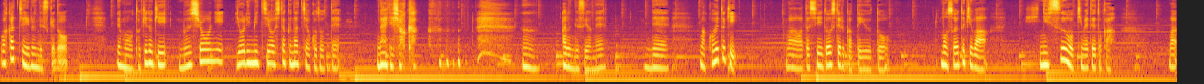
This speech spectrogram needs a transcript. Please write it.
分かっちゃいるんですけどでも時々無性に寄り道をしたくなっちゃうことってないでしょうか？うんあるんですよね。でまあこういう時まあ私どうしてるかっていうともうそういう時は日数を決めてとか、まあ、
